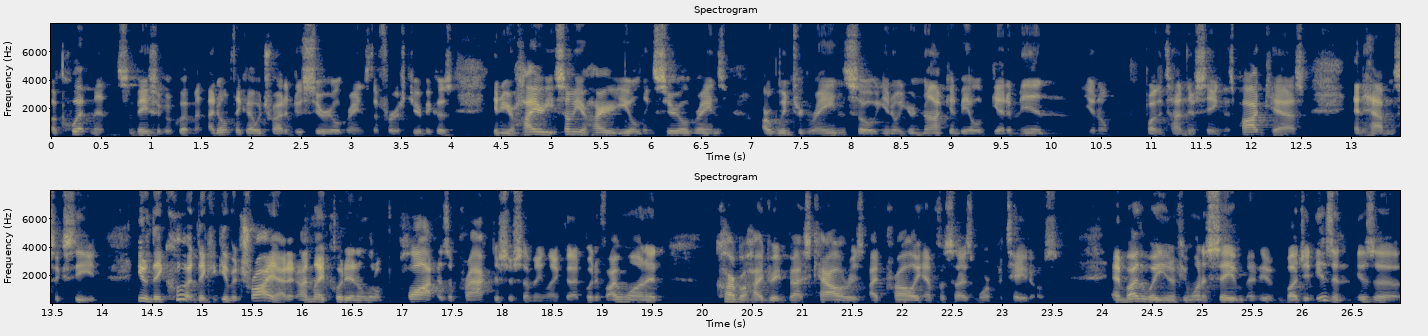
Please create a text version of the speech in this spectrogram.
equipment, some basic equipment. I don't think I would try to do cereal grains the first year because you know your higher some of your higher yielding cereal grains are winter grains, so you know you're not going to be able to get them in you know by the time they're seeing this podcast and have them succeed. You know, they could, they could give a try at it. I might put in a little plot as a practice or something like that. But if I wanted carbohydrate based calories, I'd probably emphasize more potatoes. And by the way, you know, if you want to save, budget isn't is a, a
